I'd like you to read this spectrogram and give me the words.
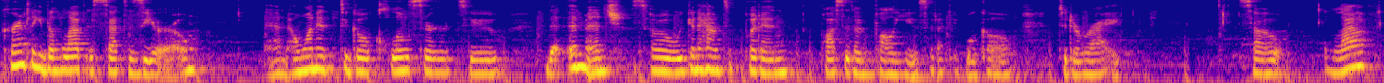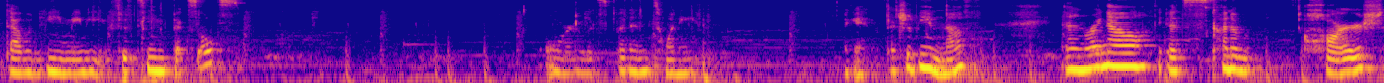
currently the left is set to zero. And I want it to go closer to the image. So we're gonna have to put in positive value so that it will go to the right. So left that would be maybe 15 pixels or let's put in 20. Okay, that should be enough. And right now it's kind of harsh,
